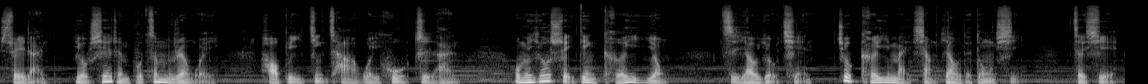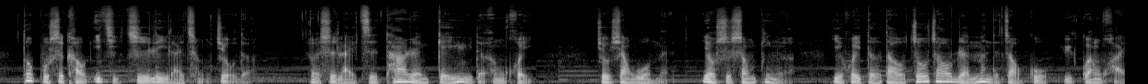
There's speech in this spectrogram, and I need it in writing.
虽然有些人不这么认为，好比警察维护治安，我们有水电可以用，只要有钱就可以买想要的东西。这些都不是靠一己之力来成就的，而是来自他人给予的恩惠。就像我们要是生病了，也会得到周遭人们的照顾与关怀，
